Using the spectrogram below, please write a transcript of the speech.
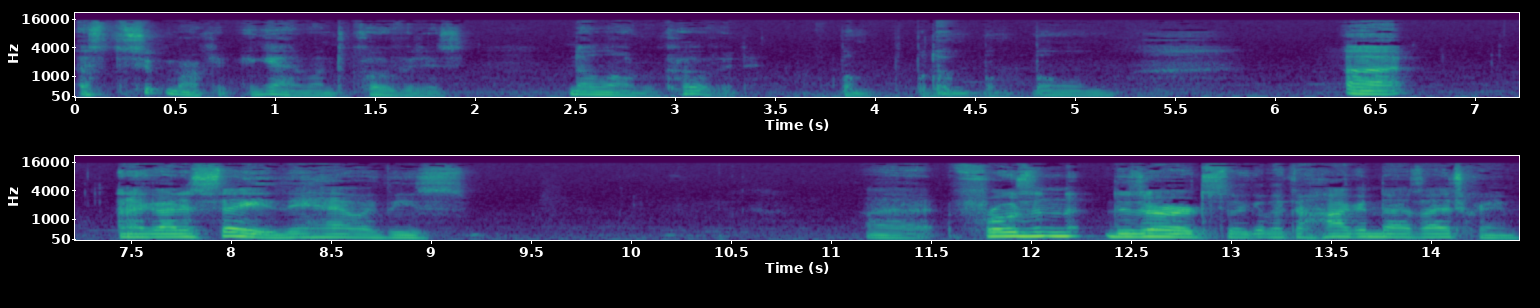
a supermarket. Again, once COVID is no longer COVID. Boom, boom, boom, boom. Uh, and I gotta say, they have like these uh, frozen desserts, like like a Haagen Dazs ice cream.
